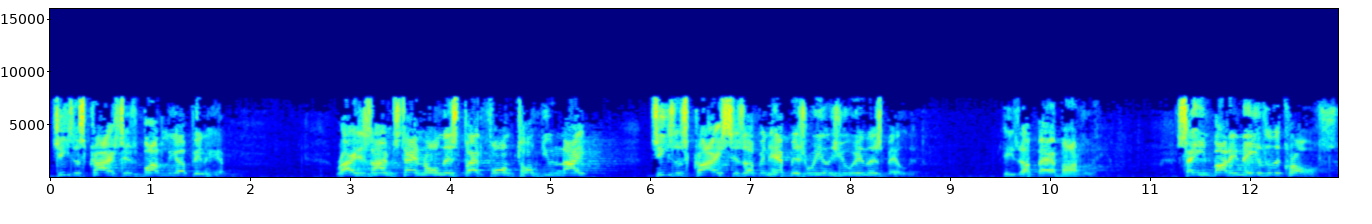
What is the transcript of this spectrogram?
Jesus Christ is bodily up in heaven. Right as I'm standing on this platform talking to you tonight, Jesus Christ is up in heaven as real as you in this building. He's up there bodily. Same body nailed to the cross.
